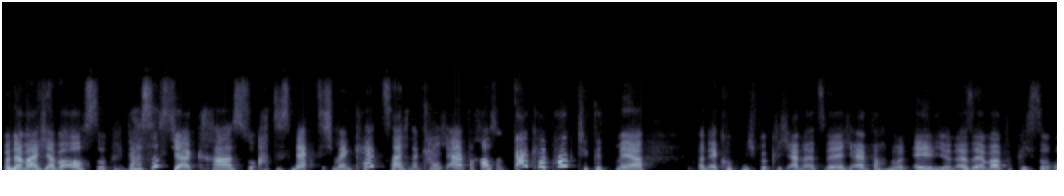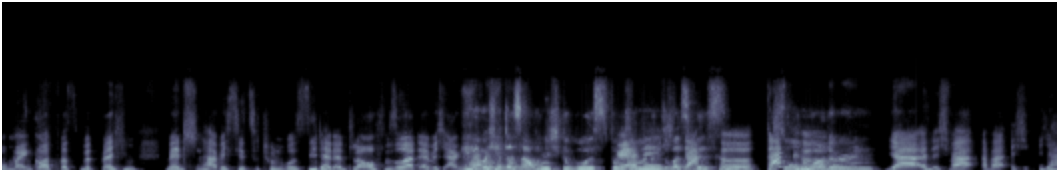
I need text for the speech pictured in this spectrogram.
Und da war ich aber auch so, das ist ja krass. So, ach, das merkt sich mein Kennzeichen, dann kann ich einfach raus und gar kein Parkticket mehr. Und er guckt mich wirklich an, als wäre ich einfach nur ein Alien. Also er war wirklich so, oh mein Gott, was mit welchem Menschen habe ich sie zu tun? Wo ist sie denn entlaufen? So hat er mich angeguckt. Ja, aber ich hätte das auch nicht gewusst. Woher soll man denn sowas Danke. wissen? Danke. So modern. Ja, und ich war, aber ich, ja,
